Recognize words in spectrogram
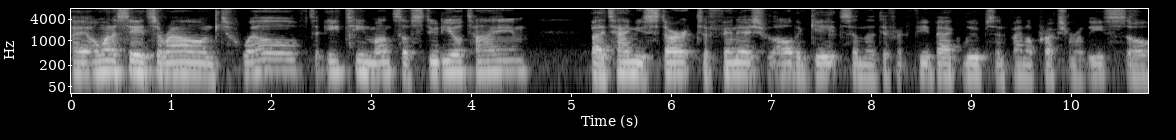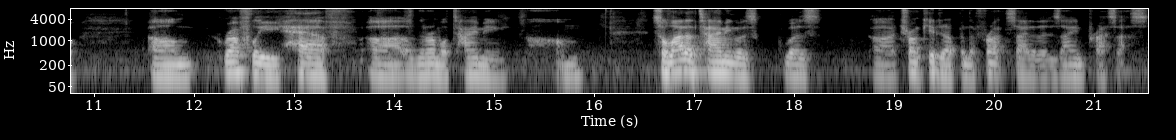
I, I want to say it's around twelve to eighteen months of studio time by the time you start to finish with all the gates and the different feedback loops and final production release. So um, roughly half uh, of the normal timing. Um, so a lot of the timing was was uh, truncated up in the front side of the design process.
